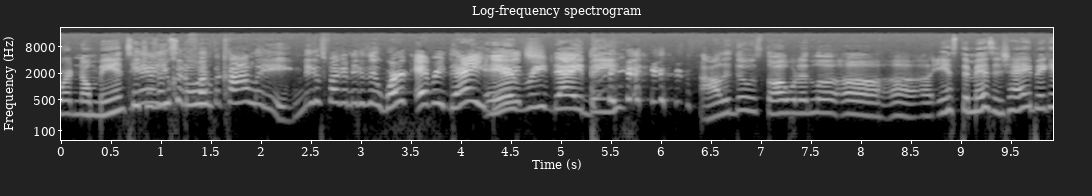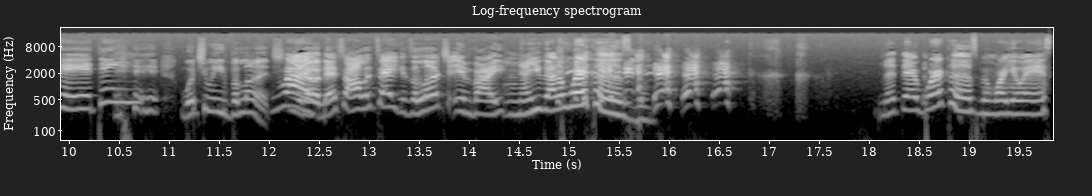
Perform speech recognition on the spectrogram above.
were no men teachers yeah, you could have fucked a colleague. Niggas fucking niggas at work every day. Bitch. Every day, B. all they do is start with a little uh uh, uh instant message. Hey, big head thing. what you eat for lunch? You know, Right. that's all it takes is a lunch invite. now you got a work husband. Let that work husband wear your ass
